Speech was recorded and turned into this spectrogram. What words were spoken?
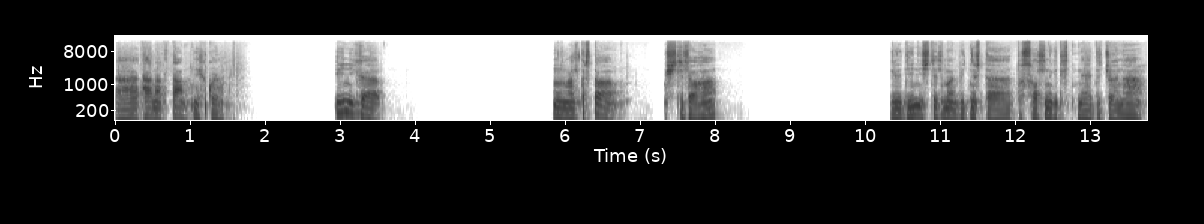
За та надтай хамт нэхгүй юу? Энэ их алдартай бичлэл байгаа. Тэгээд энэ ишлэл маань биднэрт тус болно гэдэгт найдаж байна.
